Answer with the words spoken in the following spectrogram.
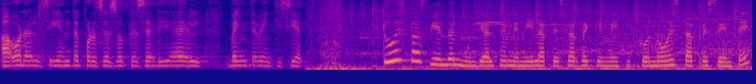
ahora el siguiente proceso que sería el 2027. ¿Tú estás viendo el Mundial Femenil a pesar de que México no está presente?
